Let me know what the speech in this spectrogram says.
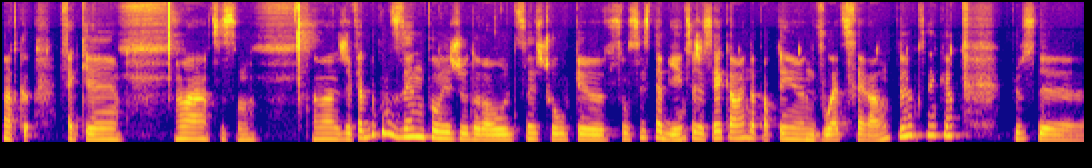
En tout cas, fait que ouais, c'est ça. J'ai fait beaucoup de zines pour les jeux de rôle. Je trouve que ça aussi c'était bien. J'essaie quand même d'apporter une voix différente. Plus de,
